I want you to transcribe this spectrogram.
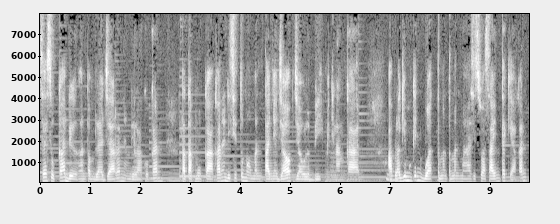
Saya suka dengan pembelajaran yang dilakukan tatap muka karena di situ momen tanya jawab jauh lebih menyenangkan Hmm. Apalagi mungkin buat teman-teman mahasiswa saintek ya kan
